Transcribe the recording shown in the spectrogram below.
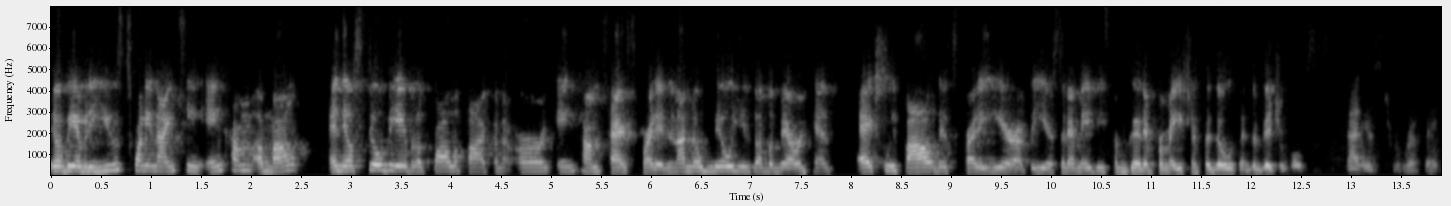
They'll be able to use 2019 income amounts and they'll still be able to qualify for the earned income tax credit. And I know millions of Americans actually file this credit year after year. So that may be some good information for those individuals. That is terrific.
